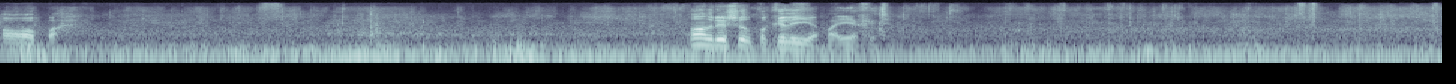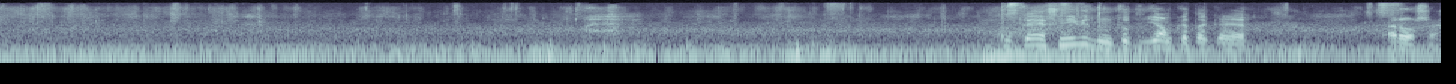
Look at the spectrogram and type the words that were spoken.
Опа. Он решил по колее поехать. Конечно, не видно, тут ямка такая хорошая.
